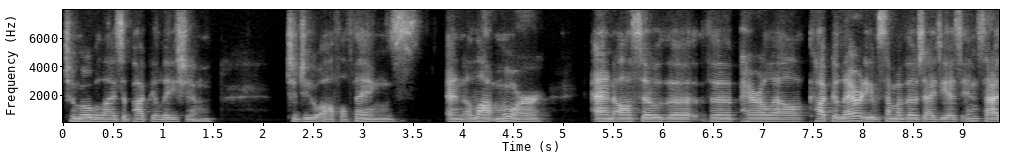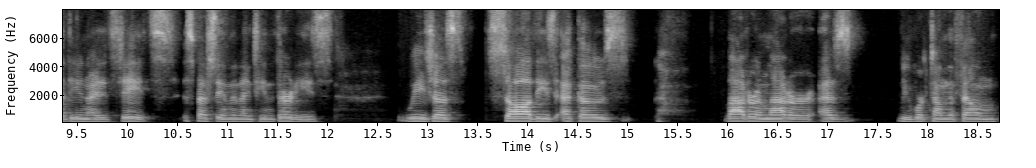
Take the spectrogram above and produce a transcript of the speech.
to mobilize a population to do awful things and a lot more and also the the parallel popularity of some of those ideas inside the United States, especially in the 1930s. We just saw these echoes louder and louder as we worked on the film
